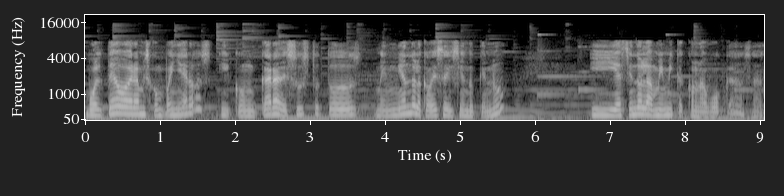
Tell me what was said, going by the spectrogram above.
Volteo a ver a mis compañeros y con cara de susto todos meneando la cabeza diciendo que no y haciendo la mímica con la boca, o sea,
